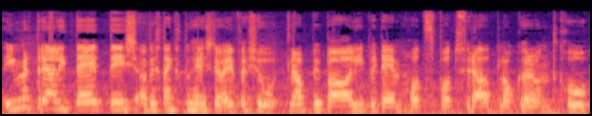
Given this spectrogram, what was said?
immer die Realität ist. Aber ich denke, du hast ja eben schon, gerade bei Bali, bei dem Hotspot für alle Blogger und Co.,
